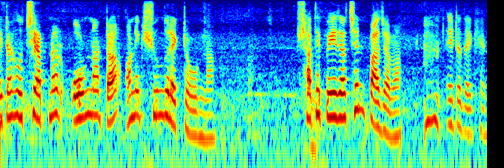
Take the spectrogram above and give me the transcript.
এটা হচ্ছে আপনার ওড়নাটা, অনেক সুন্দর একটা ওড়না। সাথে পেয়ে যাচ্ছেন পাজামা। এটা দেখেন।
